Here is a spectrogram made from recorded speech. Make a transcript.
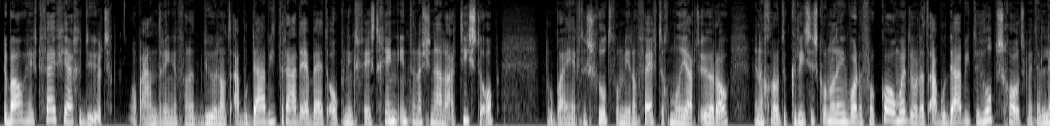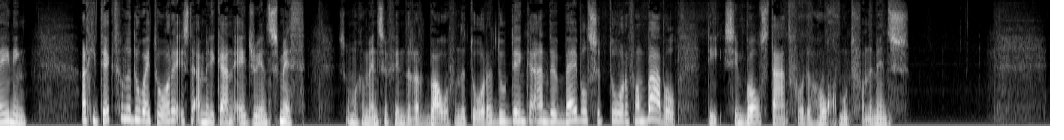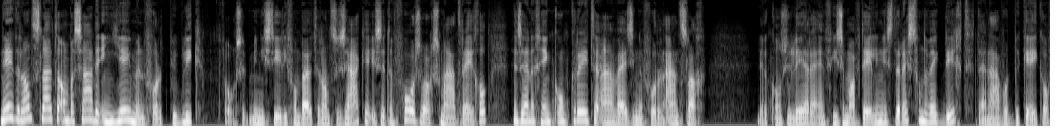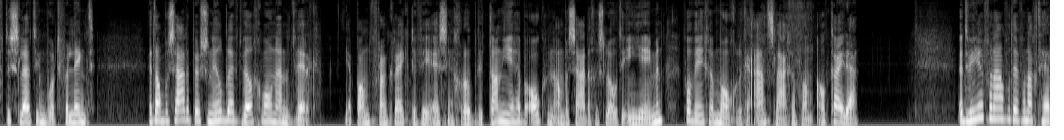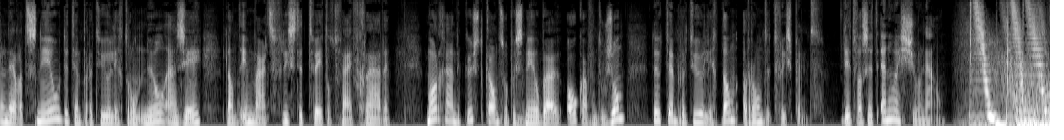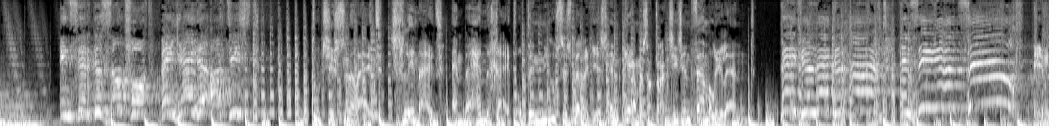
De bouw heeft vijf jaar geduurd. Op aandringen van het buurland Abu Dhabi traden er bij het openingsfeest geen internationale artiesten op. Dubai heeft een schuld van meer dan 50 miljard euro en een grote crisis kon alleen worden voorkomen doordat Abu Dhabi te hulp schoot met een lening. Architect van de Dubai-toren is de Amerikaan Adrian Smith. Sommige mensen vinden dat het bouwen van de toren doet denken aan de Bijbelse toren van Babel, die symbool staat voor de hoogmoed van de mens. Nederland sluit de ambassade in Jemen voor het publiek. Volgens het ministerie van Buitenlandse Zaken is het een voorzorgsmaatregel en zijn er geen concrete aanwijzingen voor een aanslag. De consulaire en visumafdeling is de rest van de week dicht. Daarna wordt bekeken of de sluiting wordt verlengd. Het ambassadepersoneel blijft wel gewoon aan het werk. Japan, Frankrijk, de VS en Groot-Brittannië hebben ook hun ambassade gesloten in Jemen vanwege mogelijke aanslagen van Al-Qaeda. Het weer vanavond en vannacht her en der wat sneeuw. De temperatuur ligt rond 0 aan zee. Landinwaarts vriest het 2 tot 5 graden. Morgen aan de kust kans op een sneeuwbui, ook af en toe zon. De temperatuur ligt dan rond het vriespunt. Dit was het NOS Journaal. In Circus Zandvoort ben jij de artiest. Toets je snelheid, slimheid en behendigheid op de nieuwste spelletjes en kermisattracties in Familyland. Leef je lekker uit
